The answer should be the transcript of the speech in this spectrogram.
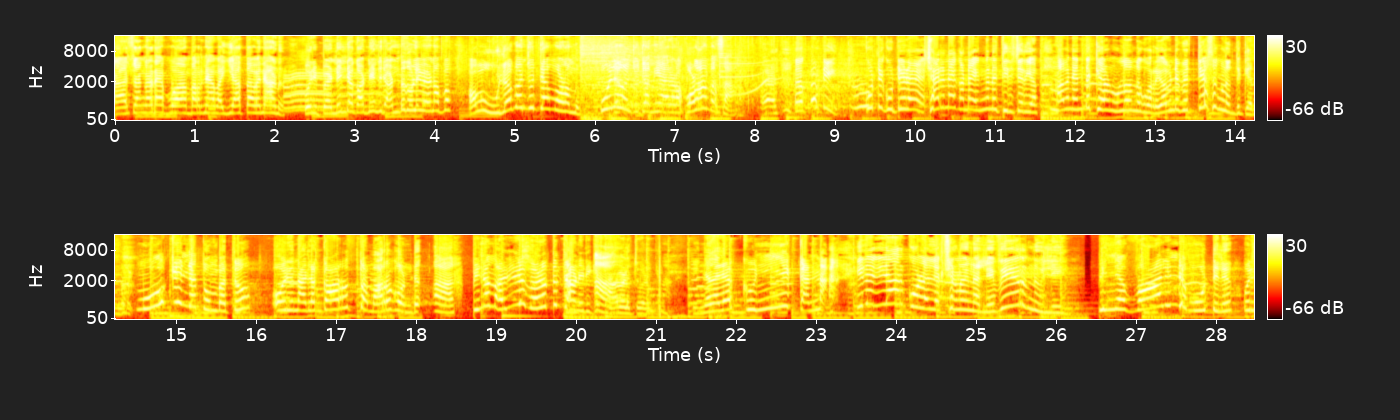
റേഷൻ കടയിൽ പോകാൻ പറഞ്ഞ വയ്യാത്തവനാണ്. ഒരു പെണ്ണിന്റെ കണ്ണിന് രണ്ടു തുള്ളി വേണപ്പം അവ ഉലകം ചുറ്റാൻ പോണെന്ന്. ഉലകം ചുറ്റാൻ നീ ആരോടാ കൊളാമ്പസാ? കുട്ടി കുട്ടി കുട്ടിയുടെ ശരനെ കണ്ട എങ്ങനെ തിരിച്ചറിയാം? അവൻ എന്തൊക്കെയാണ് ഉള്ളതെന്ന് പറയും. അവന്റെ വ്യത്യാസങ്ങൾ എന്തൊക്കെയാണ് മൂക്കിന്റെ തുമ്പത്തും ഒരു നല്ല കറുത്ത മറുകൊണ്ട്. പിന്നെ നല്ല വെളുത്തിട്ടാണ് ഇരിക്കുന്നത്. പിന്നെ നല്ല കുഞ്ഞി കണ്ണ. ഇതെല്ലാവർക്കും ഉള്ള ലക്ഷണങ്ങളല്ലേ വേറൊന്നുമില്ലേ? പിന്നെ വാലിന്റെ മൂട്ടിൽ ഒരു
